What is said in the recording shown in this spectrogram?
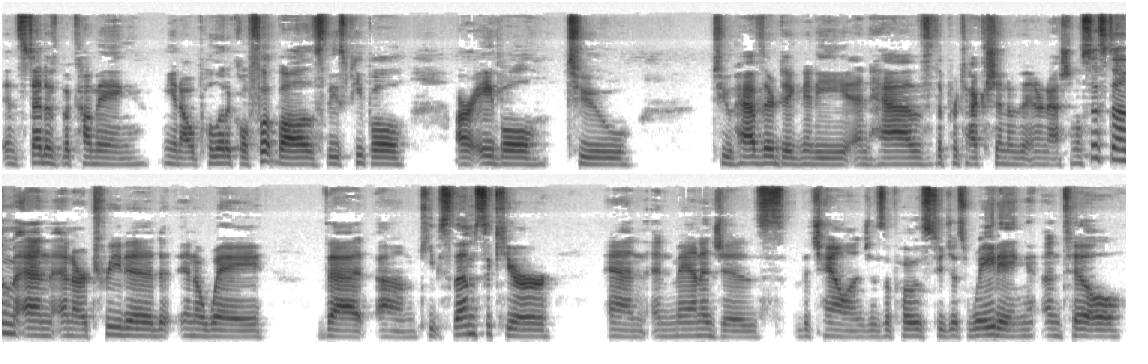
instead of becoming, you know, political footballs, these people are able to to have their dignity and have the protection of the international system and, and are treated in a way that um, keeps them secure and and manages the challenge as opposed to just waiting until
